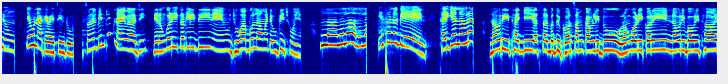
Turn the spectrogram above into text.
છું. એવું ના કહેવાય ચિંટુ સોનલબેન કેમ ના આવ્યા હજી? મેં રંગોળી કરી લીધી ને હું જોવા બોલાવવા માટે ઊભી છું અહીંયા. લા લા લા એ સોનલબેન, થઈ ગયા નવરા? નવરી થઈ ગઈ અસર બધું ઘર સમકાવી લીધું. રંગોળી કરી, નવરી બવરી થઈ,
